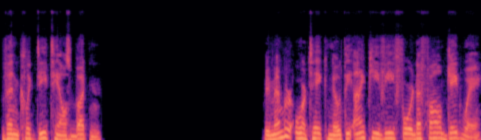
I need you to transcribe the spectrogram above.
Then click Details button. Remember or take note the IPv4 default gateway.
